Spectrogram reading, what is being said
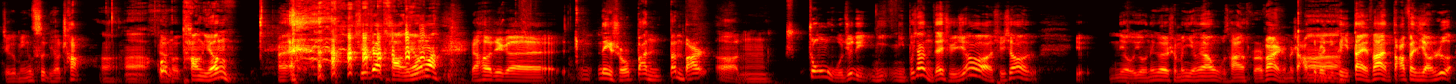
这个名次比较差啊。啊，然后混躺赢，哎，就叫躺赢嘛。然后这个那时候办办班儿啊，嗯中午就得你你不像你在学校啊，学校有有有那个什么营养午餐盒饭什么啥，啊或者你可以带饭，大饭香热。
